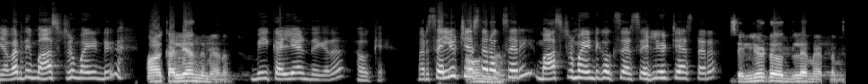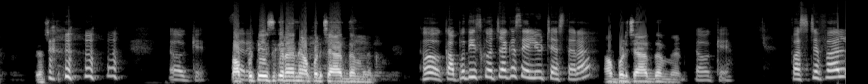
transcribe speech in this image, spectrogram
ఎవరిది మాస్టర్ మైండ్? మా కళ్యాణ్ మేడం. మీ కళ్యాణ్దే కదా? ఓకే. మరి సెల్యూట్ చేస్తారా. ఒకసారి? మాస్టర్ మైండ్కి ఒకసారి సెల్యూట్ చేస్తారా? సెల్యూట్ వద్దులే మేడం. ఓకే. కప్పు తీసుకురాని అప్పుడు చేద్దాం మేడం. ఓ కప్పు తీసుకొచ్చాక సెల్యూట్ చేస్తారా? అప్పుడు చేద్దాం madam. Okay. First of all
